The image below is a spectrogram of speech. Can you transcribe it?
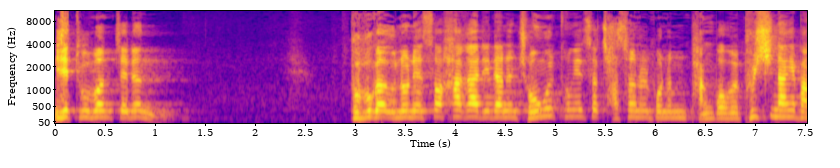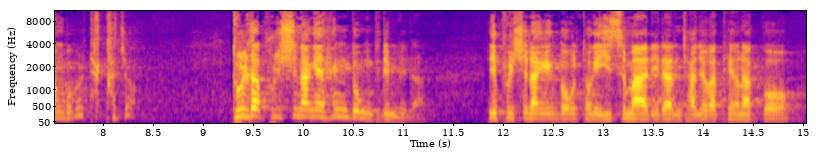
이제 두 번째는 부부가 의논해서 하갈이라는 종을 통해서 자손을 보는 방법을 불신앙의 방법을 택하죠. 둘 다 불신앙의 행동들입니다. 이 불신앙의 행동을 통해 이스마엘이라는 자녀가 태어났고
